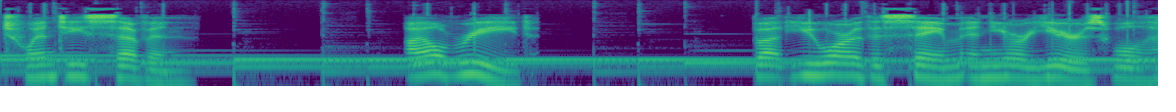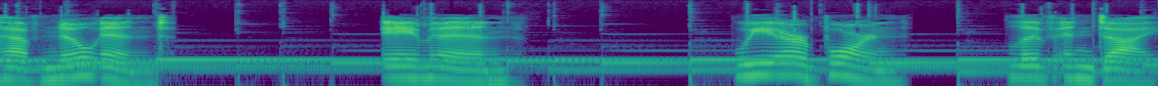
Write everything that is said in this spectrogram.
27. I'll read. But you are the same and your years will have no end. Amen. We are born, live and die.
